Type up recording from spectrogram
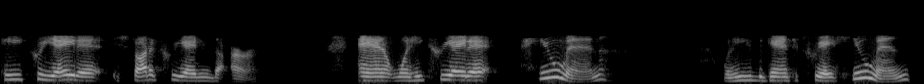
he created, he started creating the earth, and when he created human, when he began to create humans,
